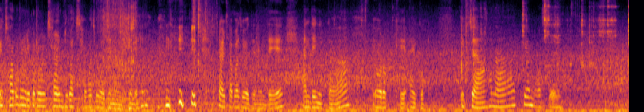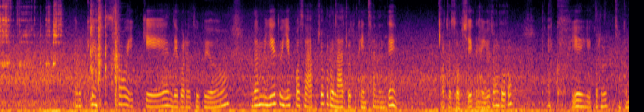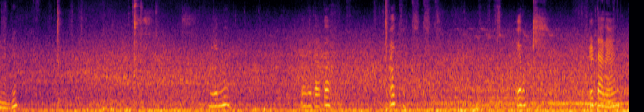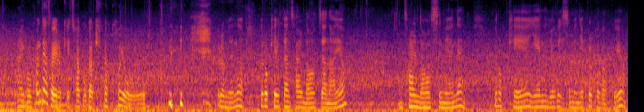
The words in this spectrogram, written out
이 자구를 이거를 잘 누가 잡아줘야 되는데. 잘 잡아줘야 되는데. 안 되니까 요렇게 아이고. 입장 하나 띄워 먹었어요 이렇게 서 있게 내버려 두고요. 그 다음에 얘도 예뻐서 앞쪽으로 놔줘도 괜찮은데 어쩔 수 없이 그냥 이 정도로. 아이고 얘 이거를 잠깐만요. 얘는 여기다가 아이고 이렇게. 일단은 아이고 혼자서 이렇게 자구가 키가 커요. 그러면은 이렇게 일단 잘 넣었잖아요. 잘 넣었으면은 이렇게 얘는 여기 있으면 예쁠 것 같고요.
